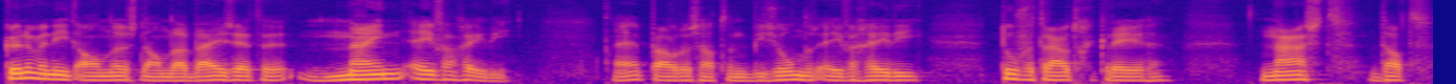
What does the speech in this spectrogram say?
kunnen we niet anders dan daarbij zetten mijn evangelie. Paulus had een bijzonder evangelie toevertrouwd gekregen. Naast dat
